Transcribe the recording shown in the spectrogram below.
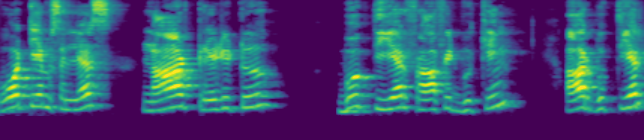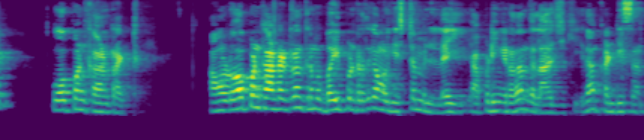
OTM sellers not ready to book their profit booking or book their open contract அவங்களோட ஓப்பன் கான்ட்ராக்ட்லாம் திரும்ப பை பண்ணுறதுக்கு அவங்களுக்கு இஷ்டம் இல்லை அப்படிங்கிறத அந்த லாஜிக் இதான் கண்டிஷன்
